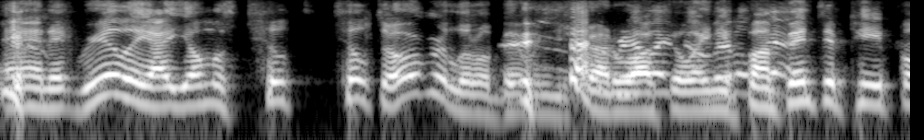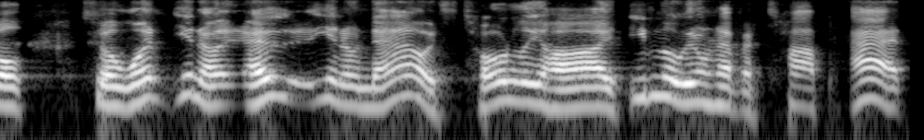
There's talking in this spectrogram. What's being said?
and it really, I almost tilt tilt over a little bit when you try to Really? walk away and you bump bit? into people. So when you know, as you know, now it's totally high. Even though we don't have a top hat,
